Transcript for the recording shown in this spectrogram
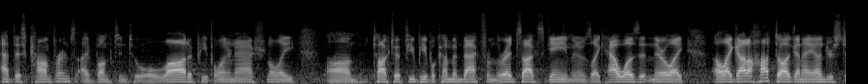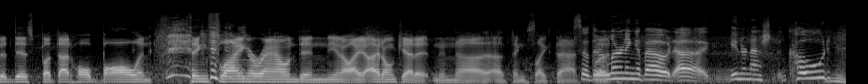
at this conference I bumped into a lot of people internationally, um, talked to a few people coming back from the Red Sox game and it was like, how was it? And they're like, oh, I got a hot dog and I understood this, but that whole ball and thing flying around and, you know, I, I don't get it and uh, uh, things like that. So they're but, learning about uh, international code, mm.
